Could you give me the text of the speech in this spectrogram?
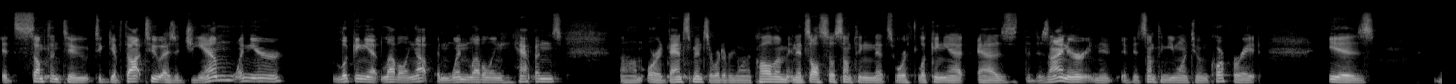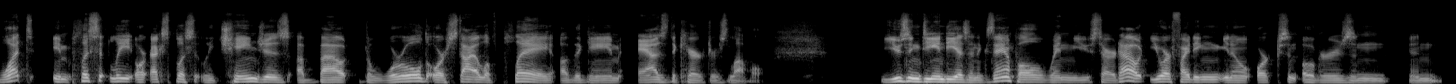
it's something to to give thought to as a GM when you're looking at leveling up and when leveling happens. um, or advancements or whatever you want to call them. And it's also something that's worth looking at as the designer. And if it's something you want to incorporate, is what implicitly or explicitly changes about the world or style of play of the game as the characters level? Using d&d as an example when you start out you are fighting you know orcs and ogres and and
